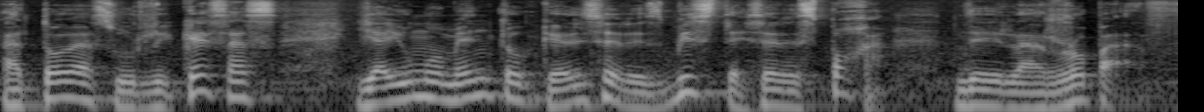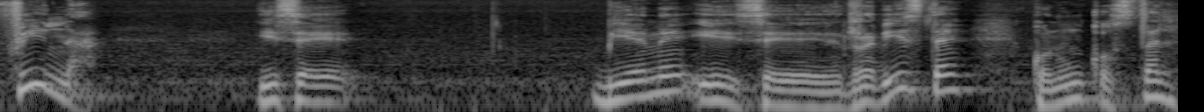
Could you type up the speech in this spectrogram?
a todas sus riquezas y hay un momento que él se desviste, se despoja de la ropa fina y se viene y se reviste con un costal,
